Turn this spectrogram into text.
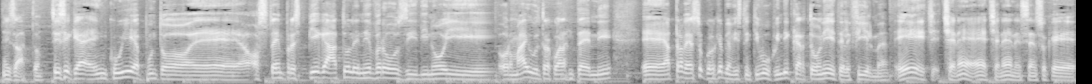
Esatto, sì, sì, che in cui appunto eh, ho sempre spiegato le nevrosi di noi ormai ultra quarantenni eh, attraverso quello che abbiamo visto in tv, quindi cartoni e telefilm. E ce, ce n'è, eh, ce n'è, nel senso che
